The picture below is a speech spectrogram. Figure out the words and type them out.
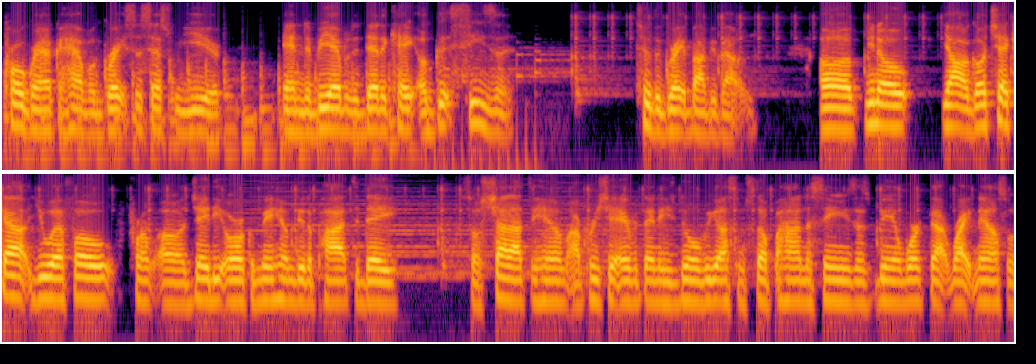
program can have a great successful year, and to be able to dedicate a good season to the great Bobby Bowden. Uh, you know, y'all go check out UFO from uh, JD Oracle. Me and him did a pod today. So shout out to him. I appreciate everything that he's doing. We got some stuff behind the scenes that's being worked out right now. So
